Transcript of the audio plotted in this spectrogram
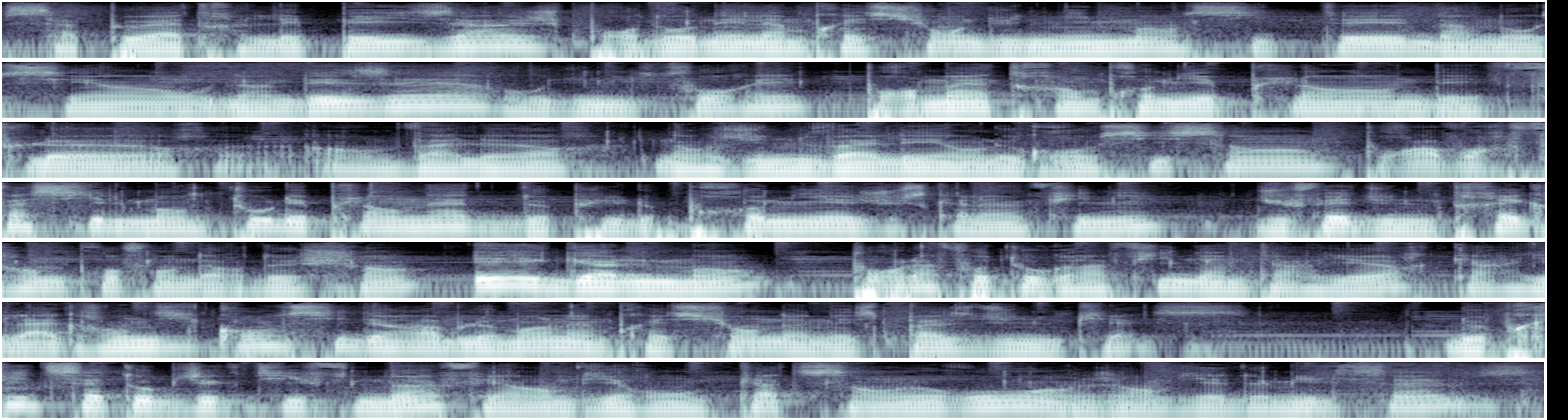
ça peut être les paysages pour donner l'impression d'une immensité d'un océan ou d'un désert ou d'une forêt, pour mettre en premier plan des fleurs en valeur dans une vallée en le grossissant, pour avoir facilement tous les plans nets depuis le premier jusqu'à l'infini, du fait d'une très grande profondeur de champ, et également pour la photographie d'intérieur car il agrandit considérablement l'impression d'un espace d'une pièce. Le prix de cet objectif neuf est environ 400 euros en janvier 2016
